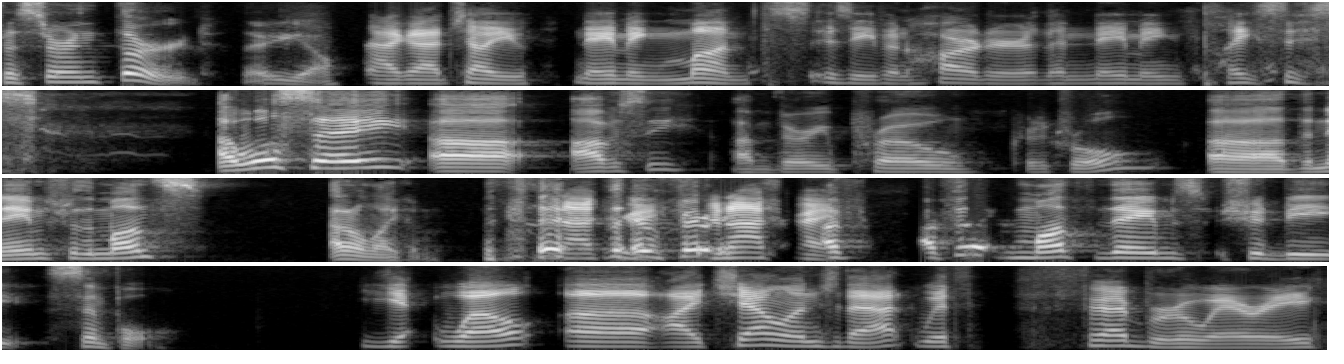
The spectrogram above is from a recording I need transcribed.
Fessuran 3rd. There you go. I gotta tell you, naming months is even harder than naming places. I will say, uh, obviously, I'm very pro Critical Role. Uh, the names for the months, I don't like them. They're not great. They're not great. I, I feel like month names should be simple. Yeah. Well, uh, I challenge that with February.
